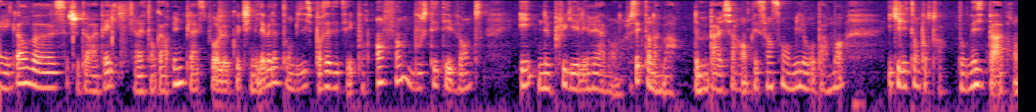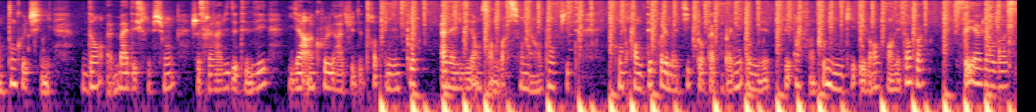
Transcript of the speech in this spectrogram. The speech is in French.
Hey Girl Boss, je te rappelle qu'il reste encore une place pour le coaching Level Up ton Biz pour cet été pour enfin booster tes ventes et ne plus galérer à vendre. Je sais que tu en as marre de même pas réussir à rentrer 500 ou 1000 euros par mois et qu'il est temps pour toi. Donc n'hésite pas à prendre ton coaching dans euh, ma description. Je serai ravie de t'aider. Il y a un call gratuit de 30 minutes pour analyser ensemble, voir si on a un bon fit, comprendre tes problématiques pour t'accompagner au mieux et enfin communiquer et vendre en étant toi. C'est Girl Boss.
